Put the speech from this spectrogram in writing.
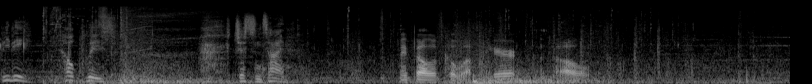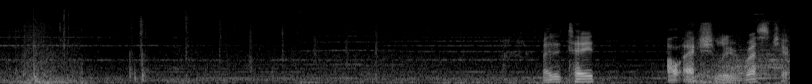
BD, help please. Just in time. Maybe I'll go up here and I'll. Meditate. I'll actually rest here.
